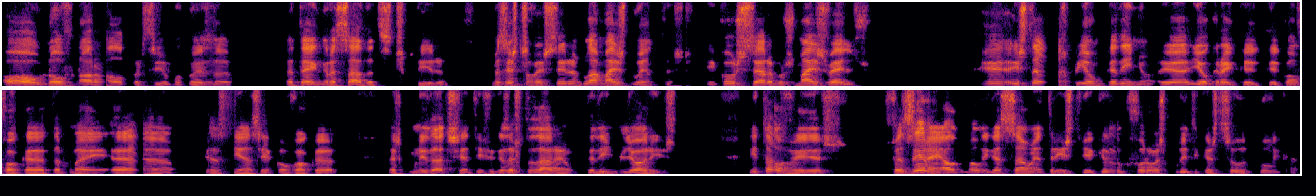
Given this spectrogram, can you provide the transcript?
oh, o novo normal, parecia uma coisa até engraçada de se discutir, mas estes jovens saíram de lá mais doentes e com os cérebros mais velhos. Isto arrepia um bocadinho, e eu creio que, que convoca também a, a ciência, convoca as comunidades científicas a estudarem um bocadinho melhor isto e talvez fazerem alguma ligação entre isto e aquilo que foram as políticas de saúde pública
